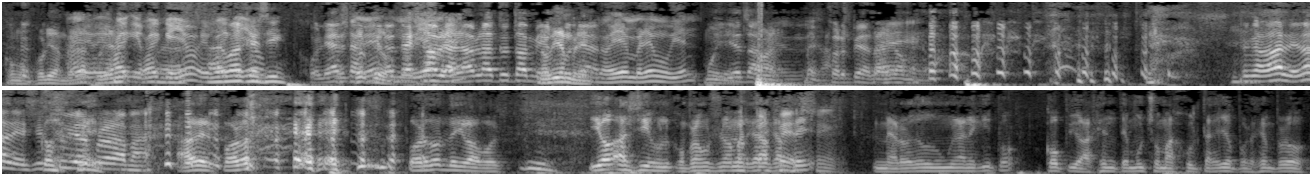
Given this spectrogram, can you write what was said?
como Julián, ¿verdad? igual, Julián? igual que yo, igual Además que, que yo. sí. Julián, también, no te deja noviembre. hablar, habla tú también. Noviembre. Julián. Noviembre, muy bien. Muy bien. yo también, escorpión, ¿eh? Venga, dale, dale, si es tuyo el programa. A ver, ¿por, ¿por dónde íbamos? Yo así, un- compramos una Los marca cafés, de café, sí. me rodeo de un gran equipo, copio a gente mucho más culta que yo, por ejemplo,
